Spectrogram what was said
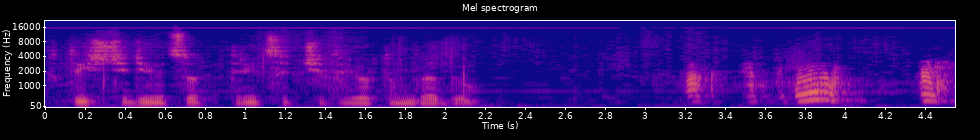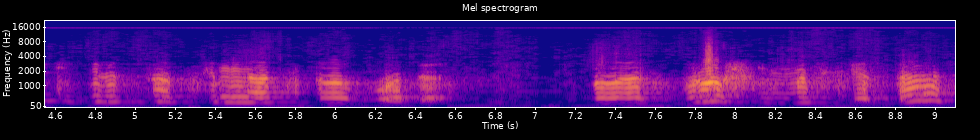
в 1934 году. В октябре 1917 года была сброшена навсегда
